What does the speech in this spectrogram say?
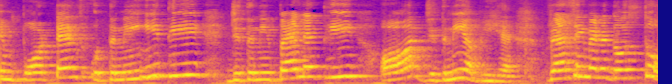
इम्पोर्टेंस उतनी ही थी, जितनी पहले थी और जितनी अभी है। वैसे ही मेरे दोस्तों,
